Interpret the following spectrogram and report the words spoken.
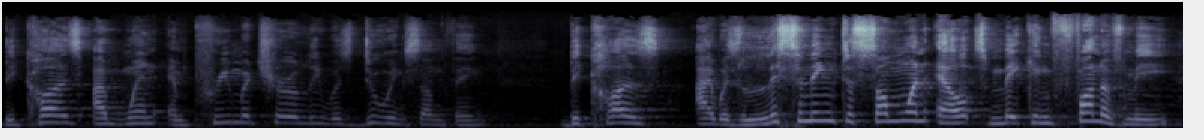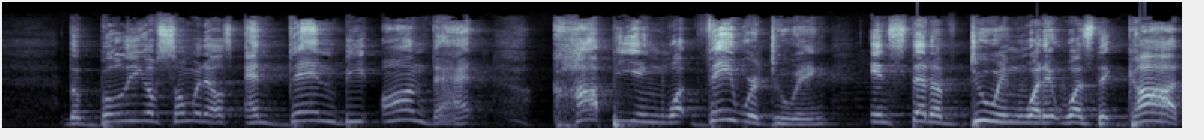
because I went and prematurely was doing something because I was listening to someone else making fun of me, the bullying of someone else, and then beyond that, copying what they were doing instead of doing what it was that God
